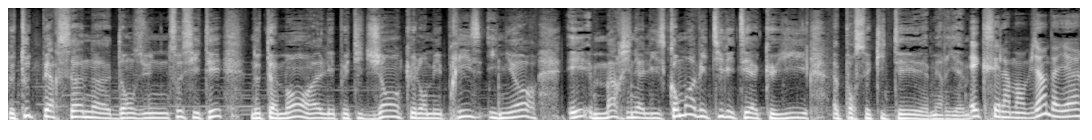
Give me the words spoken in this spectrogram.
de toute personne dans une société, notamment hein, les petites gens que l'on méprise, ignore et marginalise. Comment avait-il été accueilli euh, pour se quitter, Myriam? Excellemment bien. D'ailleurs,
